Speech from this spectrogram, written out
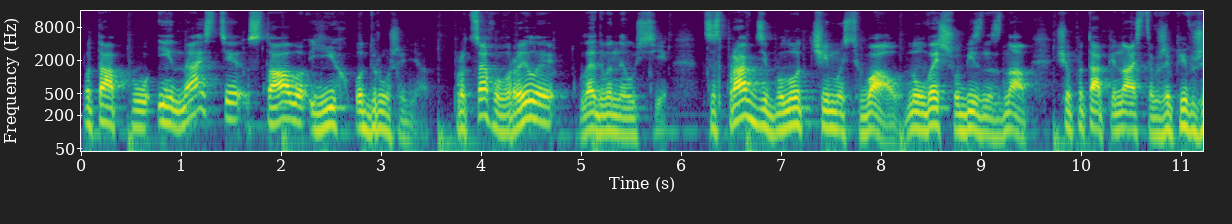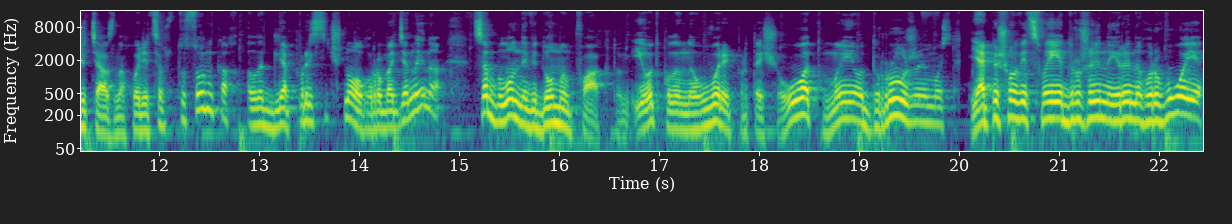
Потапу і Насті стало їх одруження. Про це говорили ледве не усі. Це справді було чимось вау. Ну, весь шоу-бізнес знав, що Потап і Настя вже півжиття знаходяться в стосунках, але для пересічного громадянина це було невідомим фактом. І от коли вони говорять про те, що от ми одружуємось, я пішов від своєї дружини Ірини Горової,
